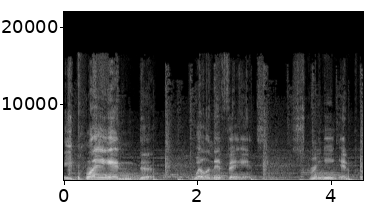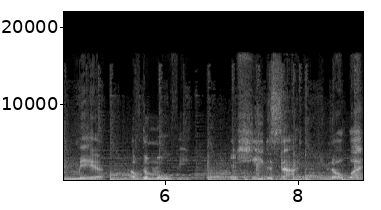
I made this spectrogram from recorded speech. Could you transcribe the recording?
a planned, well in advance screening and premiere of the movie, and she decided, you know what?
